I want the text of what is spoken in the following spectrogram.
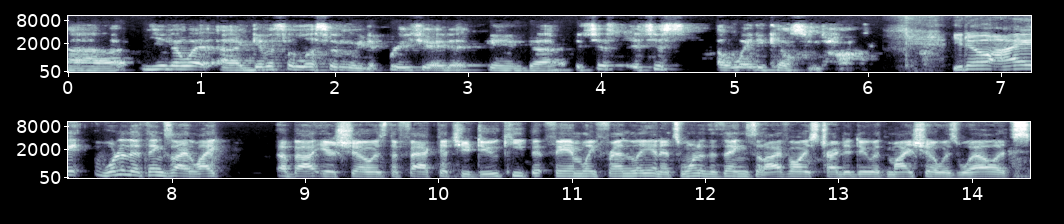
uh, you know what? Uh, give us a listen. We'd appreciate it, and uh, it's just it's just a way to kill some time. You know, I one of the things I like about your show is the fact that you do keep it family friendly, and it's one of the things that I've always tried to do with my show as well. It's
